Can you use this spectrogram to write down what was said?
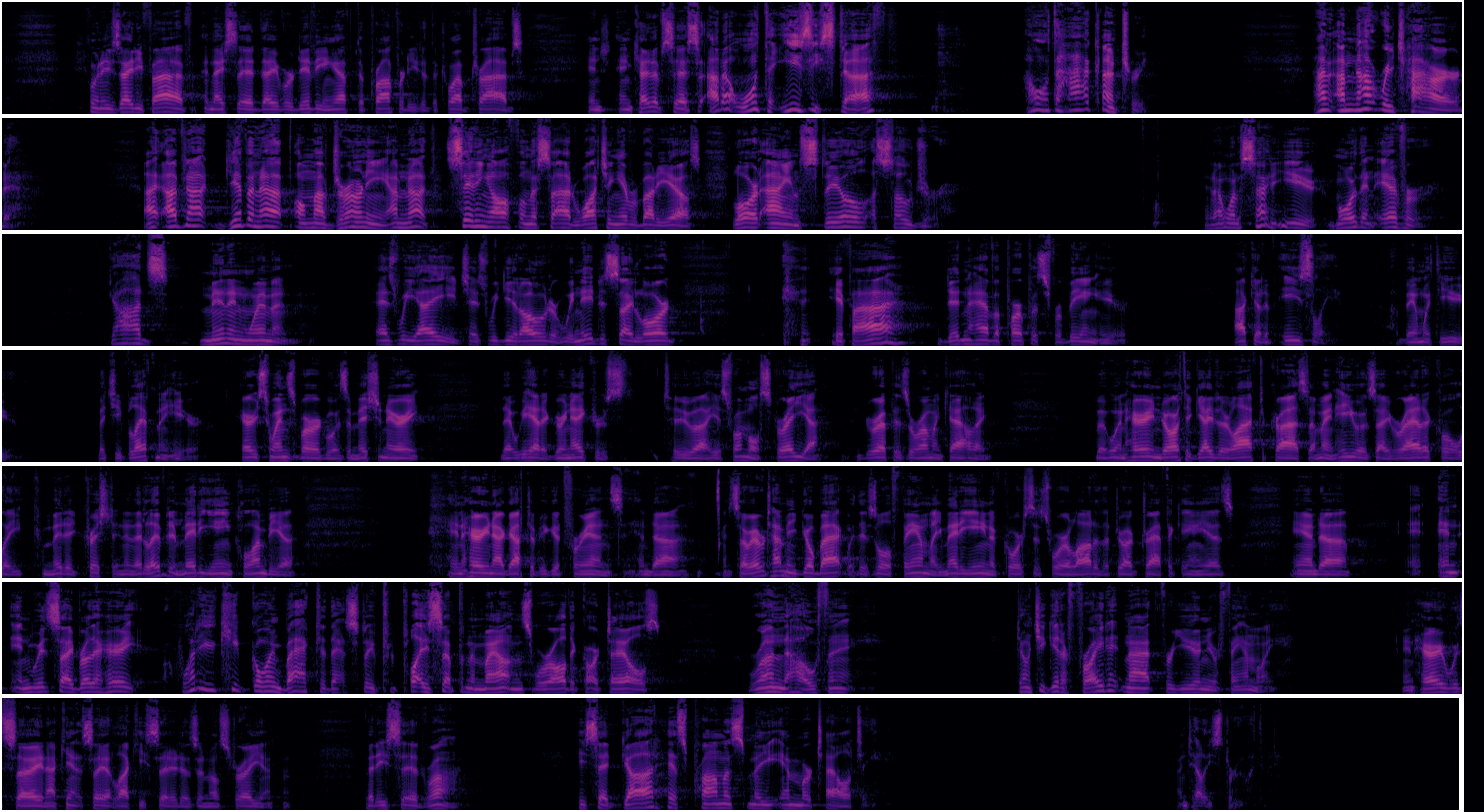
when he was 85, and they said they were divvying up the property to the 12 tribes and, and Caleb says, I don't want the easy stuff. I want the high country. I'm, I'm not retired. I, I've not given up on my journey. I'm not sitting off on the side watching everybody else. Lord, I am still a soldier. And I want to say to you, more than ever, God's men and women as we age, as we get older, we need to say, Lord, if I didn't have a purpose for being here, I could have easily been with you, but you've left me here. Harry Swinsburg was a missionary that we had at Green Acres. To uh, he's from Australia. He grew up as a Roman Catholic. But when Harry and Dorothy gave their life to Christ, I mean, he was a radically committed Christian, and they lived in Medellin, Colombia and Harry and I got to be good friends. And, uh, and so every time he'd go back with his little family, Medellin, of course, is where a lot of the drug trafficking is. And, uh, and, and we'd say, Brother Harry, why do you keep going back to that stupid place up in the mountains where all the cartels run the whole thing? Don't you get afraid at night for you and your family? And Harry would say, and I can't say it like he said it as an Australian, but he said, Ron, he said, God has promised me immortality until he's through with me.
